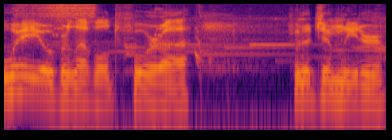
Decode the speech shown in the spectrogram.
way over leveled for, uh, for the gym leader.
